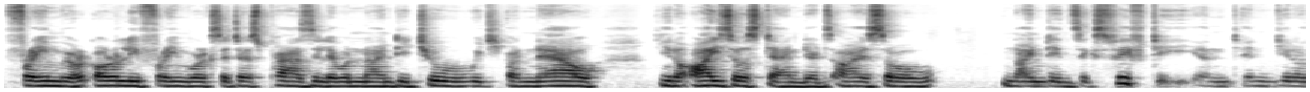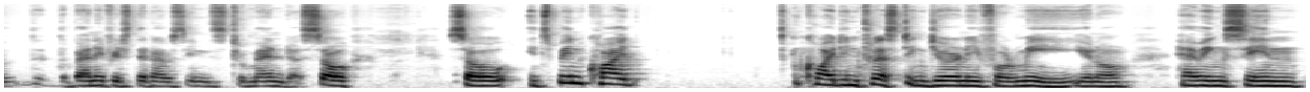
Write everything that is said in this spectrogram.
framework early frameworks such as PAS 1192 which are now you know iso standards iso 19650 and and you know the, the benefits that i've seen is tremendous. So so it's been quite quite interesting journey for me you know having seen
